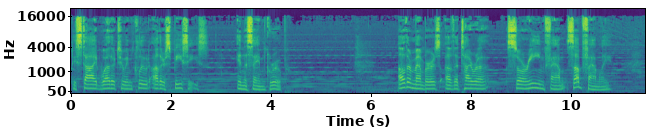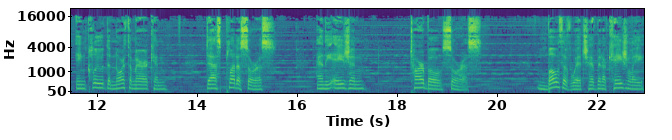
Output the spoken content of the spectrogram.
decide whether to include other species in the same group. Other members of the Tyrannosaurine fam- subfamily include the North American Daspletosaurus and the Asian Tarbosaurus, both of which have been occasionally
